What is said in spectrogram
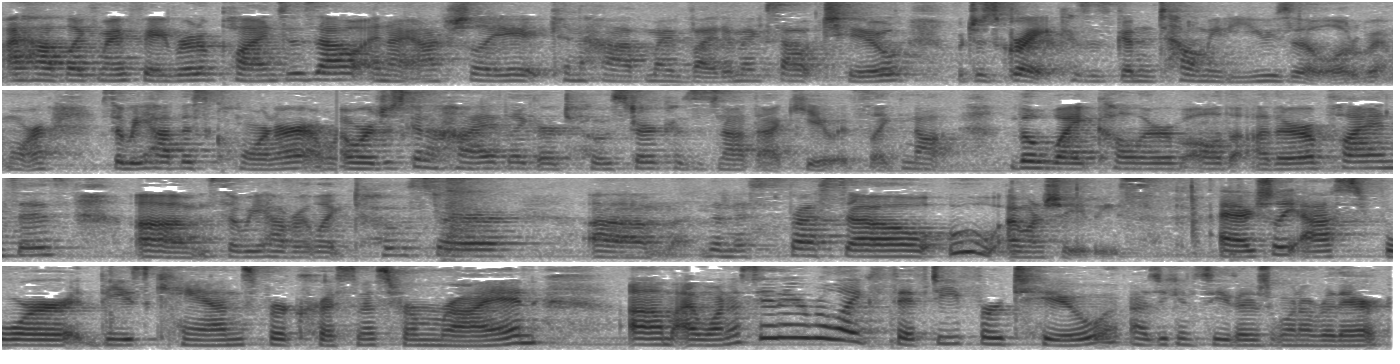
I have like my favorite appliances out and I actually can have my Vitamix out too, which is great because it's gonna tell me to use it a little bit more. So we have this corner and we're just gonna hide like our toaster because it's not that cute. It's like not the white color of all the other appliances. Um, so we have our like toaster, um, the Nespresso. Ooh, I wanna show you these. I actually asked for these cans for Christmas from Ryan. Um, I want to say they were like 50 for two. As you can see, there's one over there.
